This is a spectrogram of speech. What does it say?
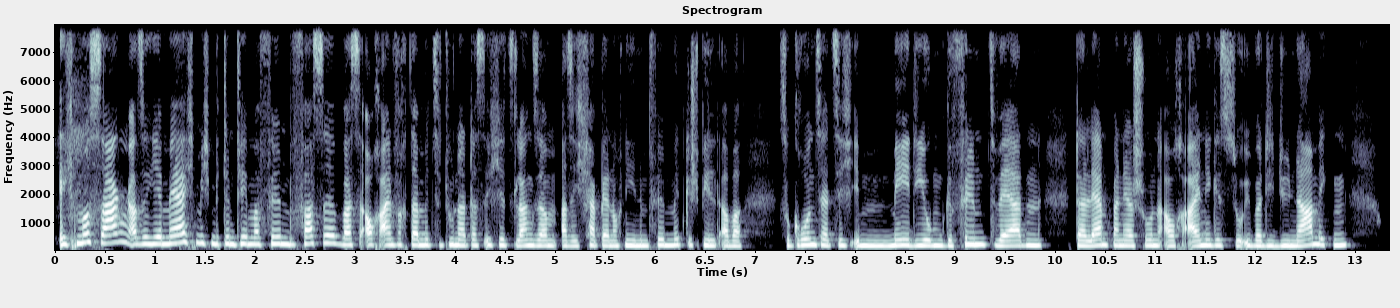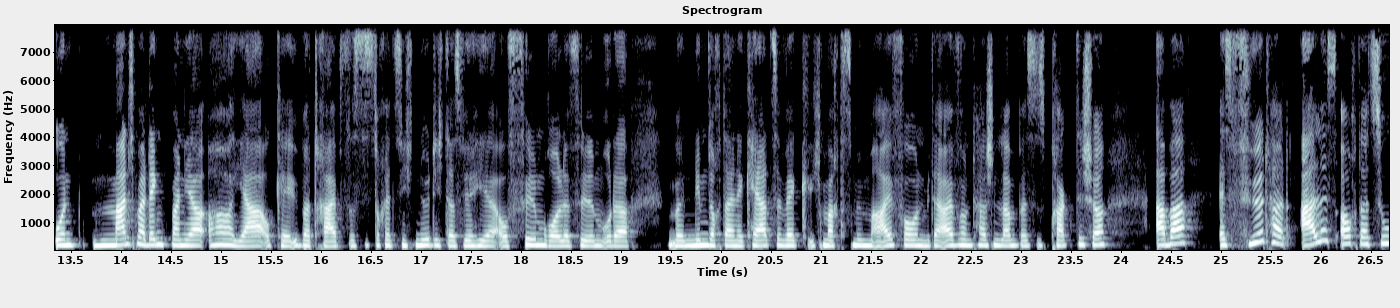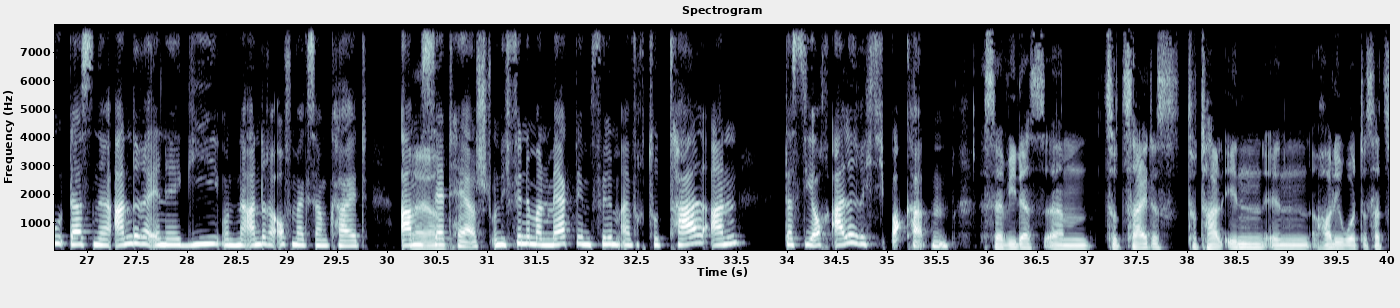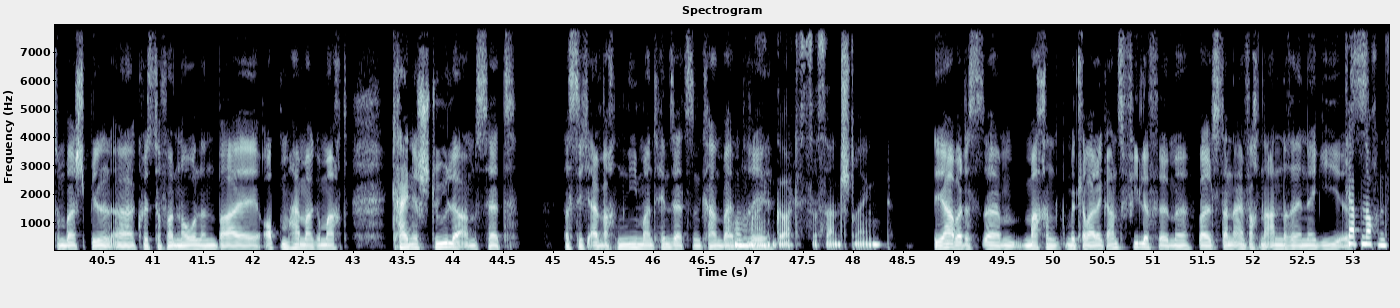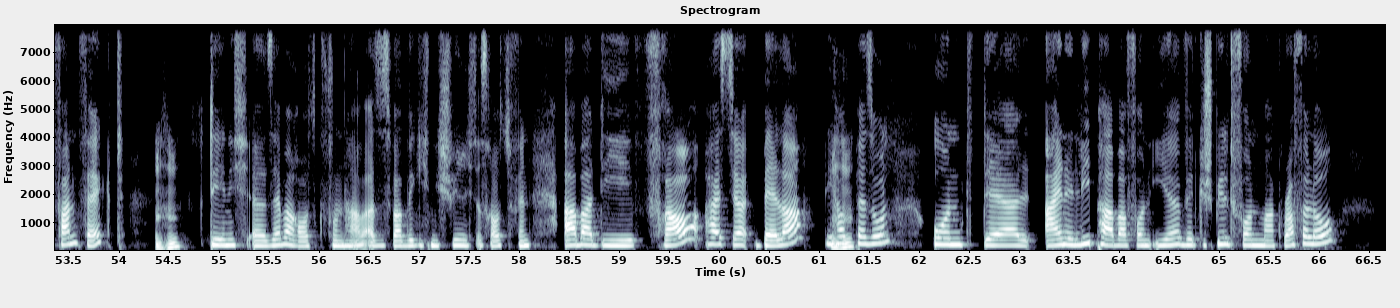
ich muss sagen, also je mehr ich mich mit dem Thema Film befasse, was auch einfach damit zu tun hat, dass ich jetzt langsam, also ich habe ja noch nie in einem Film mitgespielt, aber so grundsätzlich im Medium gefilmt werden, da lernt man ja schon auch einiges so über die Dynamiken. Und manchmal denkt man ja, oh ja, okay, übertreibst. Das ist doch jetzt nicht nötig, dass wir hier auf Filmrolle filmen oder nimm doch deine Kerze weg. Ich mache das mit dem iPhone, mit der iPhone-Taschenlampe, es ist praktischer. Aber es führt halt alles auch dazu, dass eine andere Energie und eine andere Aufmerksamkeit am Ja, ja. Set herrscht. Und ich finde, man merkt dem Film einfach total an, dass die auch alle richtig Bock hatten. Das ist ja wie das ähm, zurzeit ist total in in Hollywood. Das hat zum Beispiel äh, Christopher Nolan bei Oppenheimer gemacht. Keine Stühle am Set, dass sich einfach niemand hinsetzen kann beim Oh Dreh. mein Gott, ist das anstrengend. Ja, aber das ähm, machen mittlerweile ganz viele Filme, weil es dann einfach eine andere Energie ist. Ich habe noch einen Fun Fact, Mhm. den ich äh, selber rausgefunden habe. Also es war wirklich nicht schwierig, das rauszufinden. Aber die Frau heißt ja Bella, die Mhm. Hauptperson. Und der eine Liebhaber von ihr wird gespielt von Mark Ruffalo.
